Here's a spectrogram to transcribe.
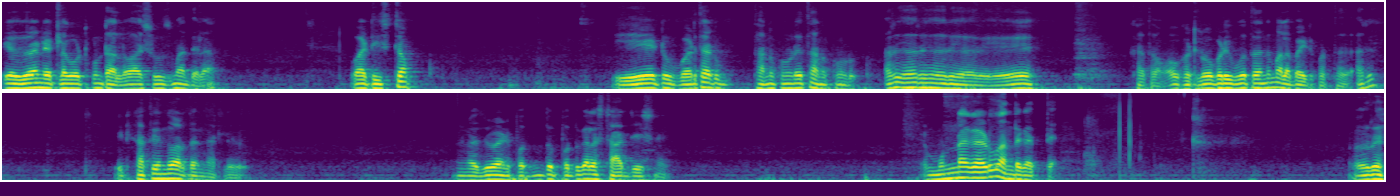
ఇక చూడండి ఎట్లా కొట్టుకుంటాలో ఆ షూస్ మధ్యలో. వాటి ఇష్టం. ఏటు పడితే అటు తనుకునుడే తనుకునుడు అరే అరే అరే అరే. కథ. ఒకటి లోపలికి పోతుంది మళ్ళీ బయటకు వస్తుంది. అరే ఇటు కథ ఏందో అర్థం కావట్లేదు. ఇంకా చూడండి పొద్దు పొద్దుగల స్టార్ట్ చేసినాయి. మున్నగాడు అందగత్తె. ఒరే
